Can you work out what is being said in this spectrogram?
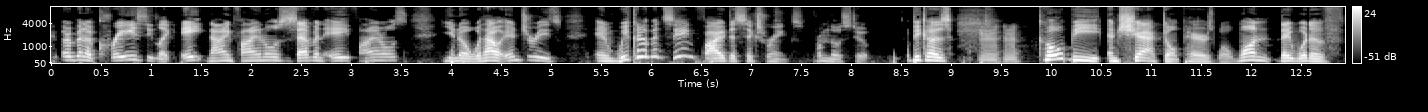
It would have been a crazy like eight, nine finals, seven, eight finals. You know, without injuries, and we could have been seeing five to six rings from those two because mm-hmm. Kobe and Shaq don't pair as well. One, they would have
